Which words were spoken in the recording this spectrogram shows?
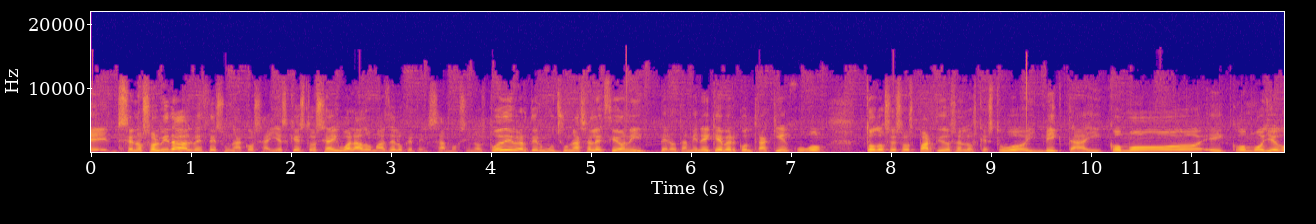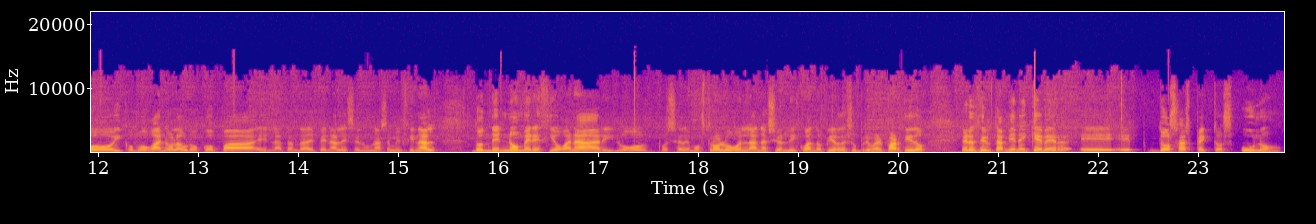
eh, se nos olvida a veces una cosa, y es que esto se ha igualado más de lo que pensamos. Y nos puede divertir mucho una selección, y, pero también hay que ver contra quién jugó todos esos partidos en los que estuvo invicta y cómo, y cómo llegó y cómo ganó la Eurocopa en la tanda de penales en una semifinal donde no mereció ganar y luego pues se demostró luego en la National League cuando pierde su primer partido. Es decir, también hay que ver eh, eh, dos aspectos. Uno,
